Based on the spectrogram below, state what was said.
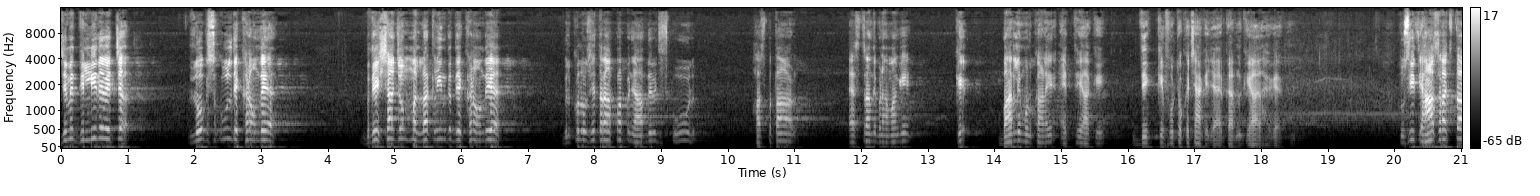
ਜਿਵੇਂ ਦਿੱਲੀ ਦੇ ਵਿੱਚ ਲੋਕ ਸਕੂਲ ਦੇਖਣ ਆਉਂਦੇ ਆ, ਵਿਦੇਸ਼ਾਂ ਚੋਂ ਮਹੱਲਾ ਕਲੀਨਿਕ ਦੇਖਣ ਆਉਂਦੇ ਆ, ਬਿਲਕੁਲ ਉਸੇ ਤਰ੍ਹਾਂ ਆਪਾਂ ਪੰਜਾਬ ਦੇ ਵਿੱਚ ਸਕੂਲ, ਹਸਪਤਾਲ ਇਸ ਤਰ੍ਹਾਂ ਦੇ ਬਣਾਵਾਂਗੇ ਕਿ ਬਾਹਰਲੇ ਮੁਲਕਾਂ ਵਾਲੇ ਇੱਥੇ ਆ ਕੇ ਦੇਖ ਕੇ ਫੋਟੋ ਖਿਚਾ ਕੇ ਜਾਇਆ ਕਰਨ ਕਿਹਾ ਹੈਗਾ। ਤੁਸੀਂ ਇਤਿਹਾਸ ਰਚਤਾ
